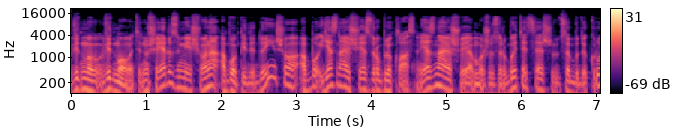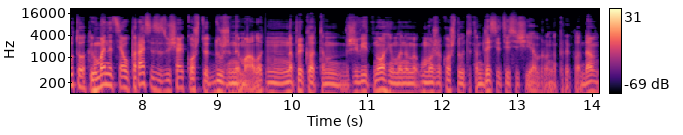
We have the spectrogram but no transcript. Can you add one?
відмовити. Ну що я розумію, що вона або піде до іншого, або я знаю, що я зроблю класно. Я знаю, що я можу зробити це, що це буде круто. І у мене ця операція зазвичай коштує дуже немало. Наприклад, там живіт ноги в мене може коштувати там 10 тисяч євро. Наприклад, да?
